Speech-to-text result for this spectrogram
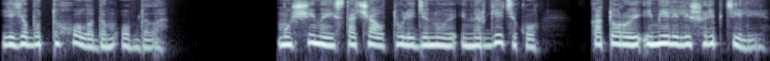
ее будто холодом обдало. Мужчина источал ту ледяную энергетику, которую имели лишь рептилии.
